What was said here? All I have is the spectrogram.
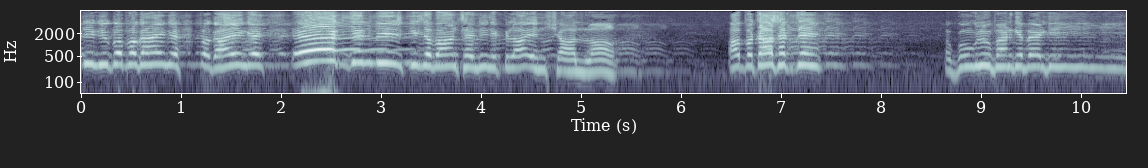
ڈینگی کو پگائیں گے پگائیں گے۔ ایک دن بھی اس کی زبان سے نہیں نکلا انشاءاللہ۔ آپ بتا سکتے ہیں؟ گونگلو بن کے بیٹھ گئی۔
